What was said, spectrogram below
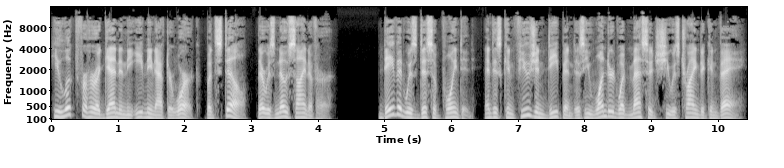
He looked for her again in the evening after work, but still, there was no sign of her. David was disappointed, and his confusion deepened as he wondered what message she was trying to convey.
